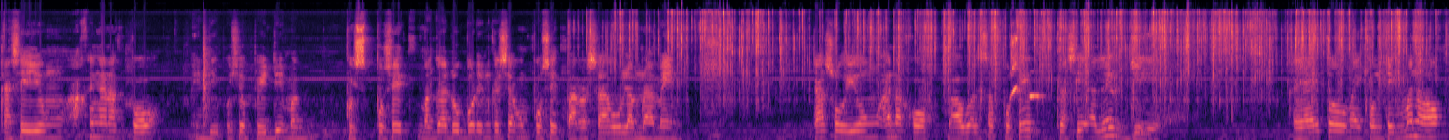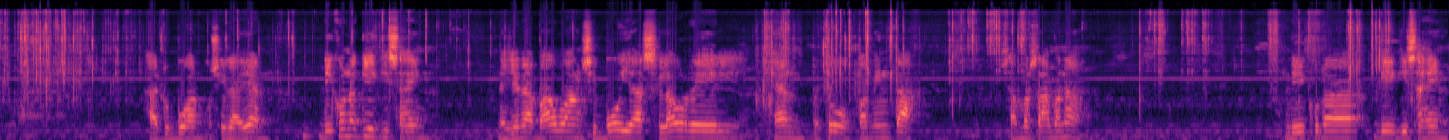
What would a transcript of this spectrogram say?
Kasi yung aking anak po, hindi po siya pwede mag pusit. Mag-adobo rin kasi akong pusit para sa ulam namin. Kaso yung anak ko, bawal sa pusit kasi allergy. Kaya ito, may kunting manok. Adubuhan ko sila yan. Di ko nagigisahin. Nandiyan na bawang, sibuyas, laurel, yan, ito, paminta. Sama-sama na. Hindi ko na gigisahin.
